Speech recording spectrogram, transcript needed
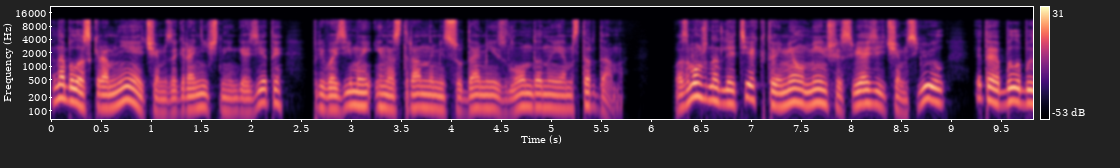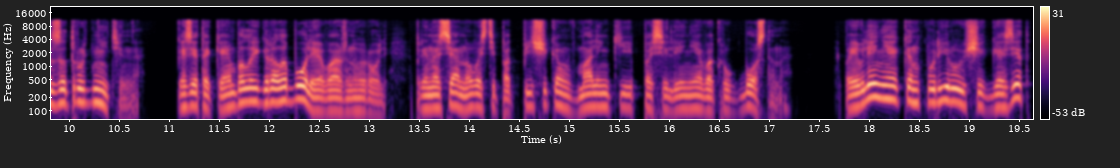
Она была скромнее, чем заграничные газеты, привозимые иностранными судами из Лондона и Амстердама. Возможно, для тех, кто имел меньше связей, чем Сьюэлл, это было бы затруднительно. Газета Кэмпбелла играла более важную роль, принося новости подписчикам в маленькие поселения вокруг Бостона. Появление конкурирующих газет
